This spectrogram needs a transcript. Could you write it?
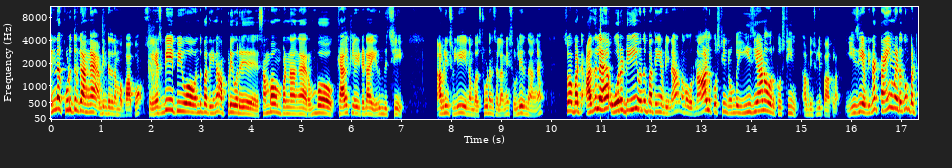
என்ன கொடுத்துருக்காங்க அப்படின்றத நம்ம பார்ப்போம். ஸோ எஸ்பிஐ பிஓ வந்து பார்த்தீங்கன்னா அப்படி ஒரு சம்பவம் பண்ணாங்க. ரொம்ப கால்குலேட்டடாக இருந்துச்சு அப்படின்னு சொல்லி நம்ம ஸ்டூடெண்ட்ஸ் எல்லாமே சொல்லியிருந்தாங்க. ஸோ பட் அதில் ஒரு டிஇ வந்து பார்த்தீங்க அப்படின்னா நம்ம ஒரு நாலு கொஸ்டின் ரொம்ப ஈஸியான ஒரு கொஸ்டின் அப்படின்னு சொல்லி பார்க்கலாம். ஈஸி அப்படின்னா டைம் எடுக்கும் பட்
